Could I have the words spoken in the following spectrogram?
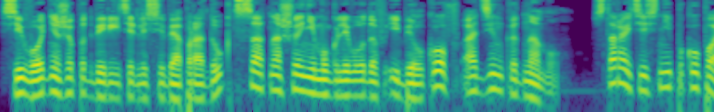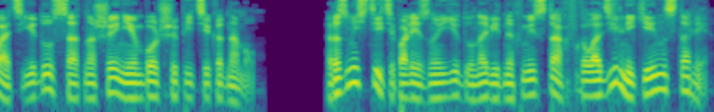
Сегодня же подберите для себя продукт с соотношением углеводов и белков один к одному. Старайтесь не покупать еду с соотношением больше пяти к одному. Разместите полезную еду на видных местах в холодильнике и на столе.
